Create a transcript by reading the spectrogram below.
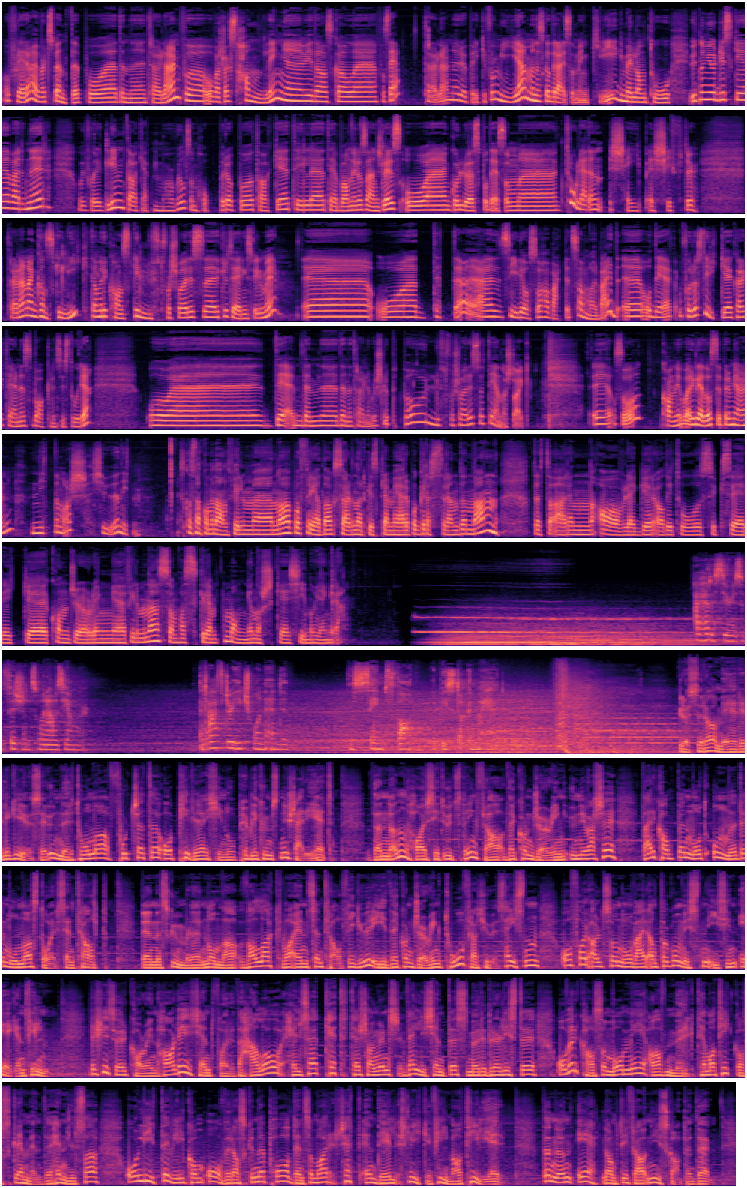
Og flere har jo vært spente på denne traileren og hva slags handling eh, vi da skal få se. Traileren røper ikke for mye, men det skal dreie seg om en krig mellom to utenomjordiske verdener. Og vi får et glimt av Captain Marvel som hopper opp på taket til T-banen i Los Angeles og eh, går løs på det som eh, trolig er en shape shifter. Traileren er ganske lik det amerikanske luftforsvarets eh, rekrutteringsfilmer. Eh, og dette eh, sier de også har vært et samarbeid, eh, og det for å styrke karakterenes bakgrunnshistorie. Og eh, det, den, denne traileren ble sluppet på Luftforsvarets 71-årsdag. Eh, og så kan vi jo bare glede oss til premieren 19. mars 2019. Vi skal snakke om en annen film eh, nå. På fredag så er det norgespremiere på 'Grøsseren the Nun'. Dette er en avlegger av de to suksessrike Conjuring-filmene som har skremt mange norske kinogjengere. I had a series of visions when I was younger. And after each one ended, the same thought would be stuck in my head. Grøssere med religiøse undertoner fortsetter å pirre kinopublikums nysgjerrighet. The Nun har sitt utspring fra The Conjuring-universet, der kampen mot onde demoner står sentralt. Den skumle nonna Wallach var en sentral figur i The Conjuring 2 fra 2016, og får altså nå være antagonisten i sin egen film. Regissør Corin Hardy, kjent for The Hallow, holder seg tett til sjangerens velkjente smørbrødliste over hva som må med av mørk tematikk og skremmende hendelser, og lite vil komme overraskende på den som har sett en del slike filmer tidligere. The Nun er langt ifra nyskapende.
